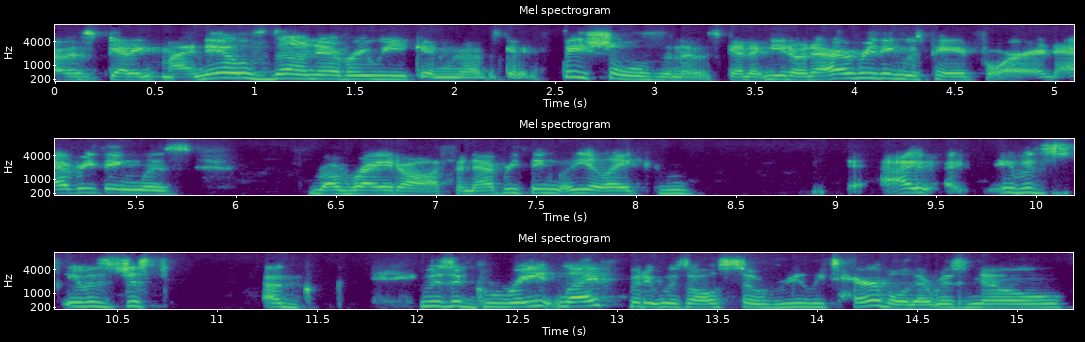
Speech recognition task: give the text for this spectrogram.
I was getting my nails done every week and I was getting facials and I was getting, you know, and everything was paid for and everything was a write off and everything, you know, like I, it was, it was just a, it was a great life, but it was also really terrible. There was no,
